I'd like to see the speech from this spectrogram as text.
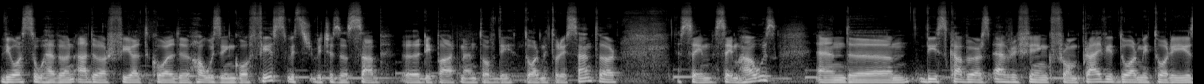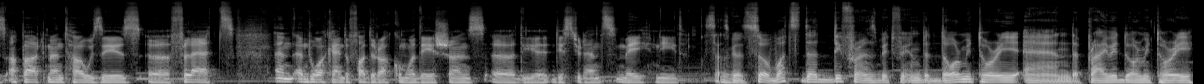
we also have another field called the housing office, which, which is a sub uh, department of the dormitory center same same house, and um, this covers everything from private dormitories, apartment houses, uh, flats, and and all kind of other accommodations uh, the the students may need. Sounds good. So, what's the difference between the dormitory and the private dormitory,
